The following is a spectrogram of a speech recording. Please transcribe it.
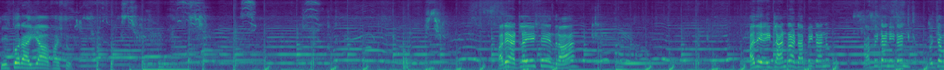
తీసుకోరా అయ్యా ఫస్ట్ అరే అట్లా చేసినా అదే ఇట్లా అంటారా డబ్బిటాను డబ్బిటాను ఇటాను కొంచెం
